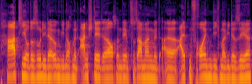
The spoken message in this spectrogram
Party oder so, die da irgendwie noch mit ansteht, auch in dem Zusammenhang mit äh, alten Freunden, die ich mal wieder sehe.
